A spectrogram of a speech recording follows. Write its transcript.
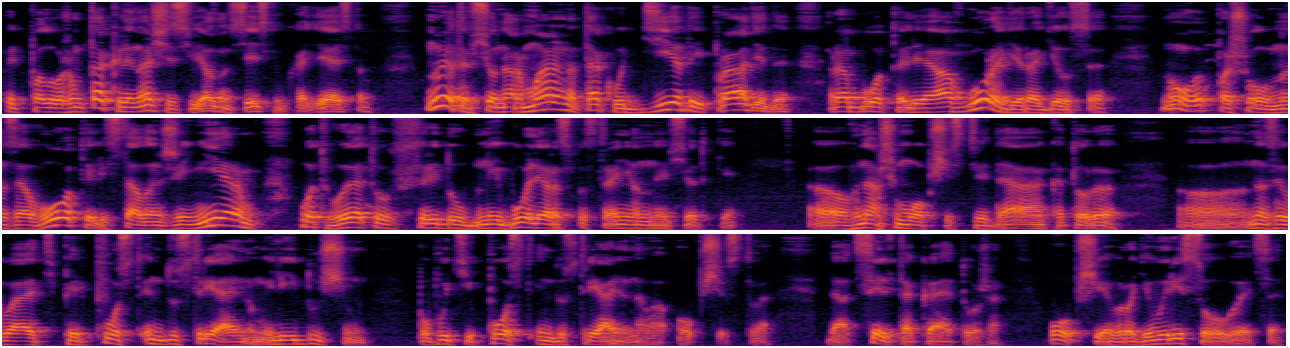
предположим, так или иначе связан с сельским хозяйством. Ну, это все нормально, так вот деды и прадеды работали, а в городе родился, ну, вот пошел на завод или стал инженером, вот в эту среду, наиболее распространенную все-таки э, в нашем обществе, да, которую э, называют теперь постиндустриальным или идущим по пути постиндустриального общества. Да, цель такая тоже – общее вроде вырисовывается.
